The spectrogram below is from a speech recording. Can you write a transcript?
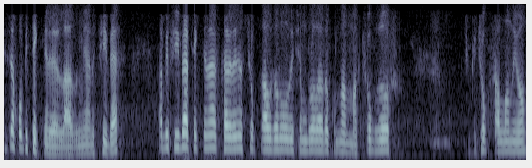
Bize hobi tekneleri lazım yani fiber. Tabii fiber tekneler Karadeniz çok dalgalı olduğu için buralarda kullanmak çok zor. Çünkü çok sallanıyor.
